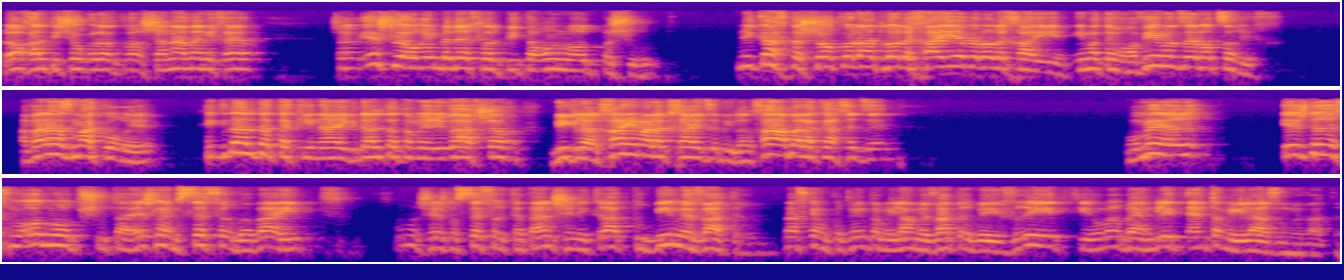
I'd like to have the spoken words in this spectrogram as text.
לא אכלתי שוקולד כבר שנה ואני חייב... עכשיו, יש להורים בדרך כלל פתרון מאוד פשוט. ניקח את השוקולד, לא לך יהיה ולא לך יהיה. אם אתם רבים על זה, לא צריך. אבל אז מה קורה? הגדלת את הקנאה, הגדלת את המריבה עכשיו, בגללך אמא לקחה את זה, בגללך אבא לקח את זה. הוא אומר, יש דרך מאוד מאוד פשוטה, יש להם ספר בבית, שיש לו ספר קטן שנקרא To be מוותר. דווקא הם כותבים את המילה מוותר בעברית, כי הוא אומר באנגלית אין את המילה הזו מוותר.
